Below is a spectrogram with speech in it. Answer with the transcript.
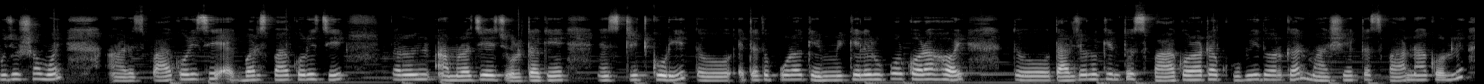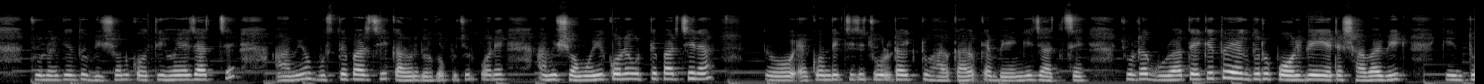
পুজোর সময়, আর স্পা করেছি, একবার স্পা করেছি। কারণ আমরা যে চুলটাকে স্ট্রেট করি, তো এটা তো পুরো কেমিক্যালের উপর করা হয়। তো তার জন্য কিন্তু স্পা করাটা খুবই দরকার। মাসে একটা স্পা না করলে চুলের কিন্তু ভীষণ ক্ষতি হয়ে যাচ্ছে। আমিও বুঝতে পারছি, কারণ দুর্গাপুজোর পরে আমি সময়ই করে উঠতে পারছি না। তো এখন দেখছি যে চুলটা একটু হালকা হালকা ভেঙে যাচ্ছে। চুলটা গুঁড়া থেকে তো এক দুটো পড়বেই এটা স্বাভাবিক। কিন্তু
